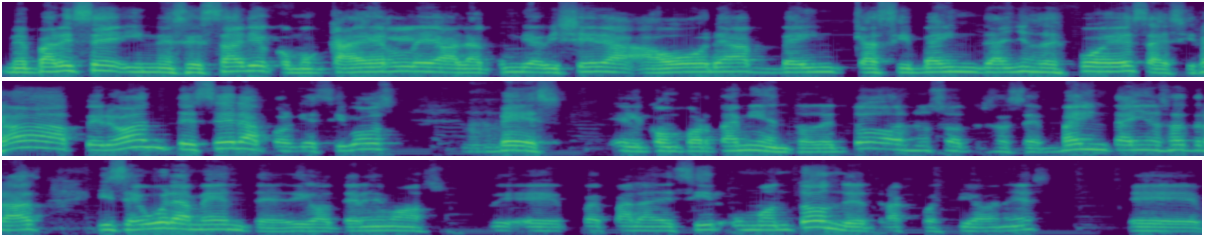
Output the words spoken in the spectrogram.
Me parece innecesario como caerle a la cumbia villera ahora, 20, casi 20 años después, a decir, ah, pero antes era porque si vos ves el comportamiento de todos nosotros hace 20 años atrás, y seguramente, digo, tenemos eh, pa- para decir un montón de otras cuestiones, eh,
